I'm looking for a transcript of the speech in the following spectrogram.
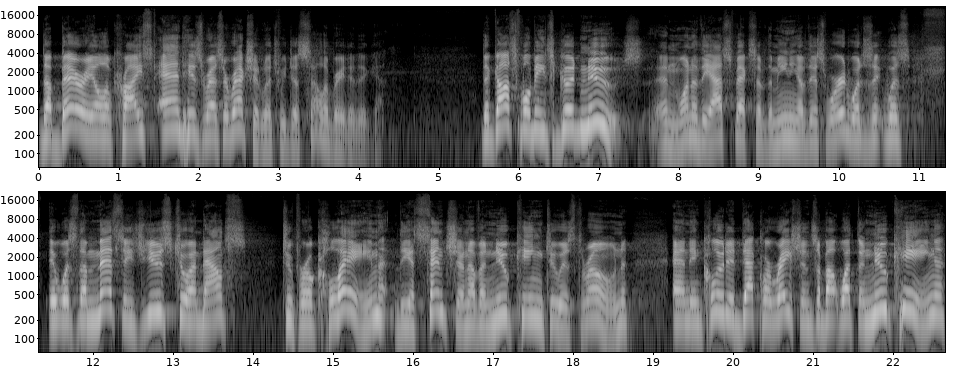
the burial of Christ and his resurrection, which we just celebrated again. The gospel means good news. And one of the aspects of the meaning of this word was it was, it was the message used to announce, to proclaim the ascension of a new king to his throne and included declarations about what the new king,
